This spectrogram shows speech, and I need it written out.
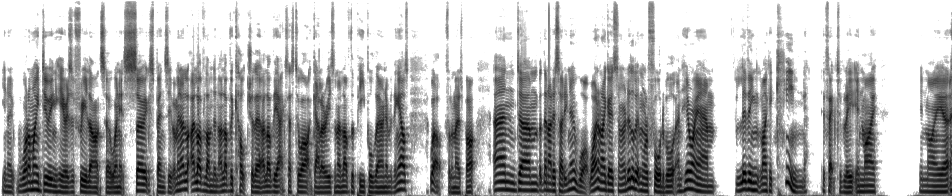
you know, what am I doing here as a freelancer when it's so expensive? I mean, I, I love London, I love the culture there, I love the access to art galleries, and I love the people there and everything else. Well, for the most part. And um, but then I decided, you know what? Why don't I go somewhere a little bit more affordable? And here I am, living like a king, effectively in my in my uh,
